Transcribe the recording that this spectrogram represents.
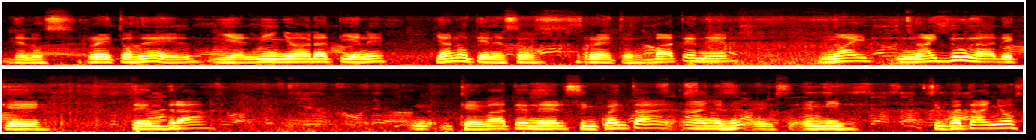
de los retos de él, y el niño ahora tiene ya no tiene esos retos. Va a tener, no hay, no hay duda de que tendrá, que va a tener 50 años, en mis 50 años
